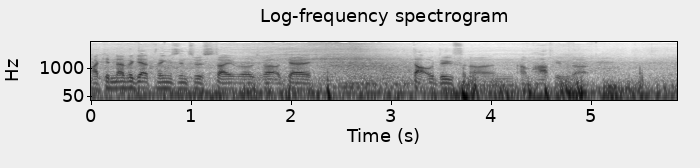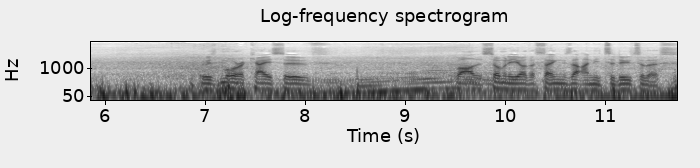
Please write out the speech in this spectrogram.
I can never get things into a state where I was like okay that'll do for now and I'm happy with that. It was more a case of wow there's so many other things that I need to do to this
